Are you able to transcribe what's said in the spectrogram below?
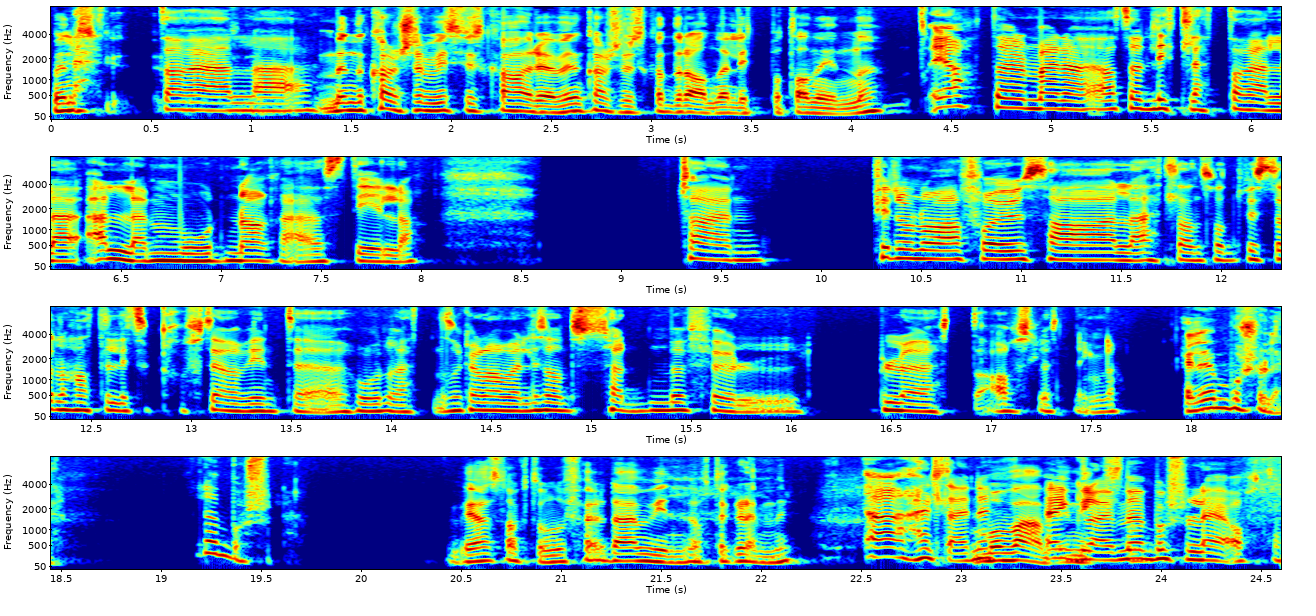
Men, lettere, eller men kanskje hvis vi skal ha rødvin, kanskje vi skal dra ned litt på tanninene? Ja, det mener jeg. Altså litt lettere eller, eller modnere stil, da. Ta en Pinot Noir fra USA, eller et eller annet sånt. Hvis den har hatt en litt kraftigere vin til hovedretten, så kan den ha en veldig sånn sødmefull, bløt avslutning, da. Eller en Beaujolais. Eller en Beaujolais. Vi har snakket om det før, det er en vin vi ofte glemmer. Jeg er helt enig. Jeg er med Beaujolais ofte.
